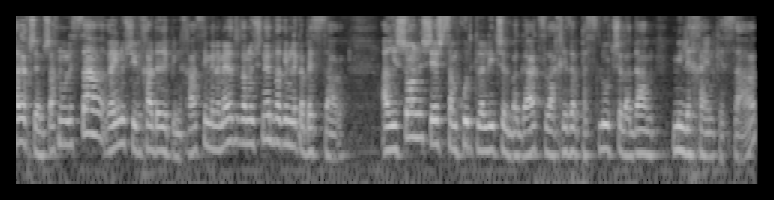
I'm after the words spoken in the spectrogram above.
אחר כך כשהמשכנו לשר, ראינו שהלכת דרעי פנחסי מלמדת אותנו שני דברים לגבי שר. הראשון, שיש סמכות כללית של בג"ץ להכריז על פסלות של אדם מלכהן כשר,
